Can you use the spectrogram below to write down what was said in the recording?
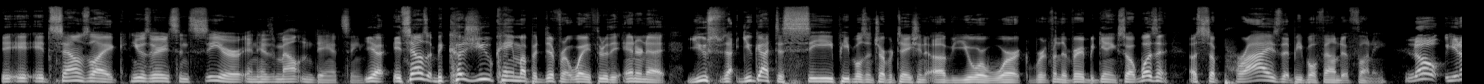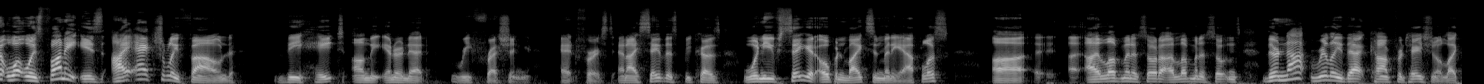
It, it, it sounds like he was very sincere in his mountain dancing. yeah, it sounds like because you came up a different way through the internet, you you got to see people's interpretation of your work from the very beginning. So it wasn't a surprise that people found it funny. No, you know what was funny is I actually found the hate on the internet refreshing at first. And I say this because when you sing at open mics in Minneapolis, uh, I love Minnesota. I love Minnesotans. They're not really that confrontational. Like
